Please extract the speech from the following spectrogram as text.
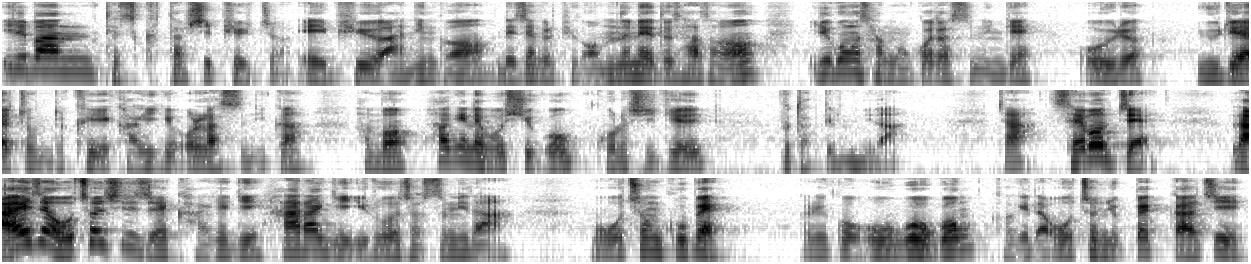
일반 데스크탑 CPU 있죠. APU 아닌 거 내장 그래픽 없는 애들 사서 1030 꽂아 쓰는 게 오히려 유리할 정도로 크게 가격이 올랐으니까 한번 확인해 보시고 고르시길 부탁드립니다. 자 세 번째. 라이젠 5000 시리즈의 가격이 하락이 이루어졌습니다. 뭐 5900 그리고 5950 거기다 5600까지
